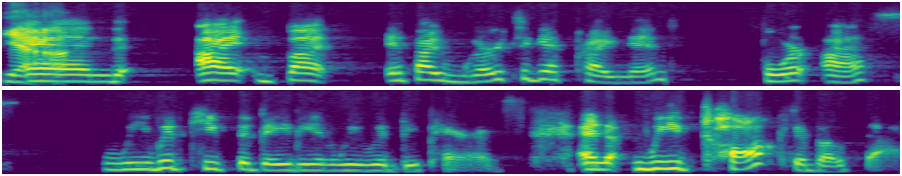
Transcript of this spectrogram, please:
Yeah. And I, but if I were to get pregnant for us, we would keep the baby and we would be parents. And we've talked about that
